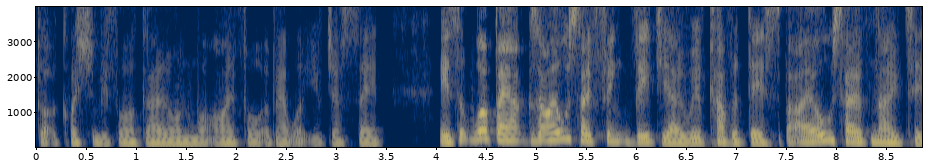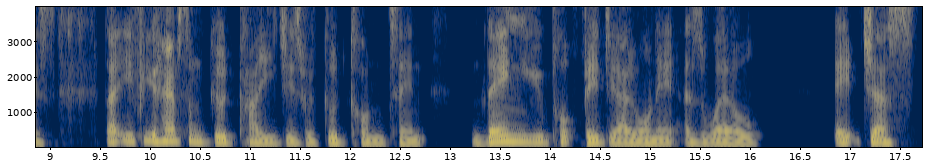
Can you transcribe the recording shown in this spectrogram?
got a question before I go on what I thought about what you've just said. Is that what about? Because I also think video. We've covered this, but I also have noticed that if you have some good pages with good content, then you put video on it as well. It just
